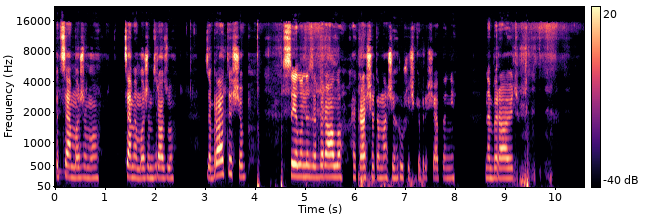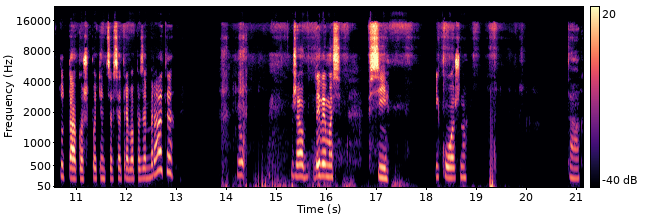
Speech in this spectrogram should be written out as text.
Оце можемо, це ми можемо зразу забрати, щоб силу не забирало. Хай краще там наші грушечки прищеплені набирають. Тут також потім це все треба позабирати. Ну, вже дивимось всі і кожну. Так,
